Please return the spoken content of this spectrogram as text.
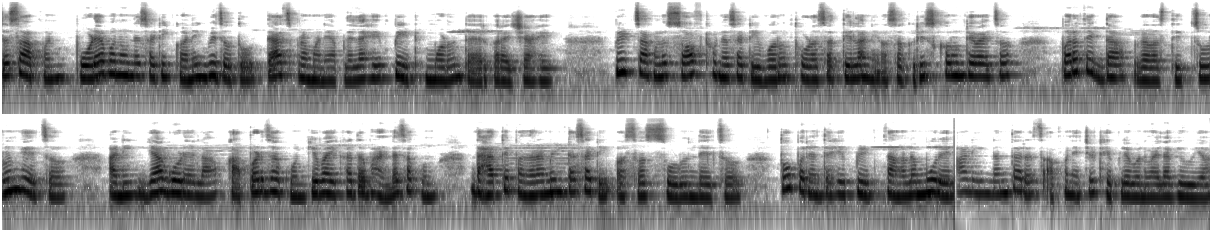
जसं आपण पोळ्या बनवण्यासाठी कणिक भिजवतो त्याचप्रमाणे आपल्याला हे पीठ मळून तयार करायचे आहे. पीठ चांगलं सॉफ्ट होण्यासाठी वरून थोडासा तेलाने असं ग्रीस करून ठेवायचं. परत एकदा व्यवस्थित चोरून घ्यायचं आणि या गोळ्याला कापड झाकून किंवा एखादं भांडं झाकून दहा ते पंधरा मिनटासाठी असंच सोडून द्यायचं. तोपर्यंत हे पीठ चांगलं मुरेल आणि नंतरच आपण याचे ठेपले बनवायला घेऊया.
